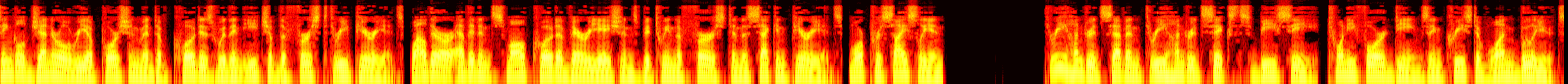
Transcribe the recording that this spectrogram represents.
single general reapportionment of quotas within each of the first three periods, while there are evident small quota variations between the first and the second periods, more precisely in 307–306 BC, 24 demes increased of 1 bouleuts,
